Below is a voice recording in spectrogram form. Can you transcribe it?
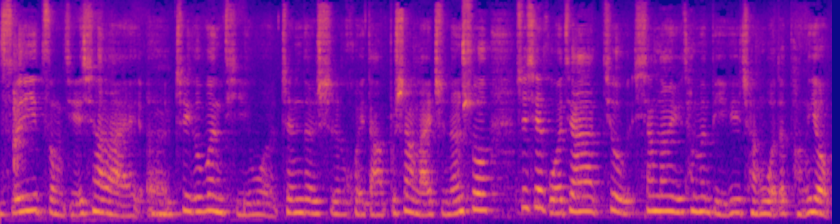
所以总结下来，呃，这个问题我真的是回答不上来，只能说这些国家就相当于他们比喻成我的朋友，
